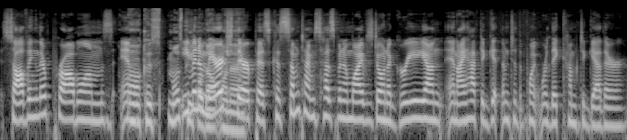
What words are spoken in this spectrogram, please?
solving their problems and most even a marriage wanna- therapist because sometimes husband and wives don't agree on and i have to get them to the point where they come together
